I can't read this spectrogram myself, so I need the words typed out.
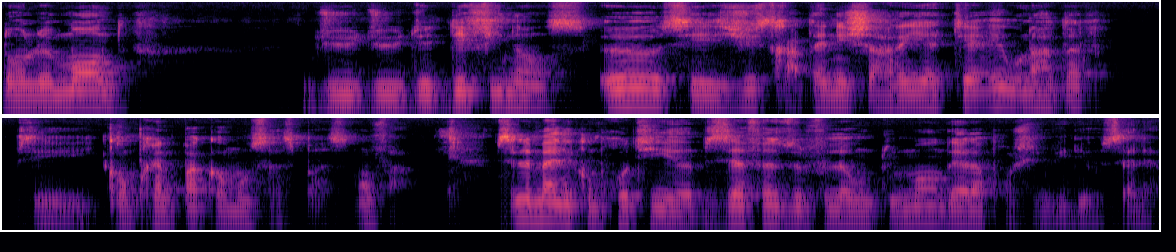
dans le monde du, du, des finances. Eux, c'est juste ratani شهرية ou ونهضر ils comprennent pas comment ça se passe. Enfin, c'est le mal et comme bzaf, tout le monde et à la prochaine vidéo. Salam.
